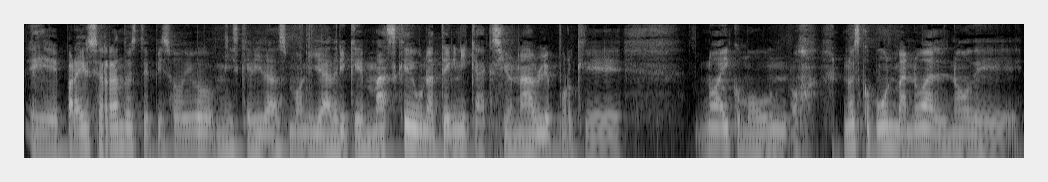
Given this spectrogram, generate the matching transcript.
eh, para ir cerrando este episodio, mis queridas Moni y Adri, que más que una técnica accionable, porque no hay como un, no es como un manual, ¿no? De,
